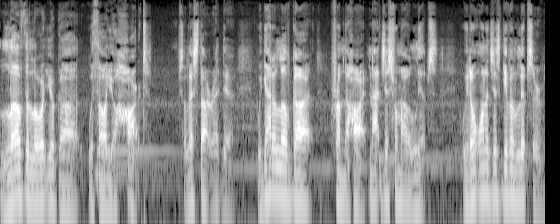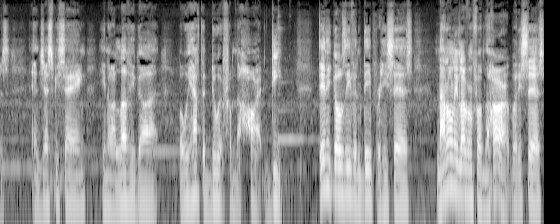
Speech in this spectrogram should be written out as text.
Love the Lord your God with all your heart. So let's start right there. We got to love God from the heart, not just from our lips. We don't want to just give him lip service and just be saying, you know, I love you, God, but we have to do it from the heart, deep. Then he goes even deeper. He says, not only love him from the heart, but he says,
